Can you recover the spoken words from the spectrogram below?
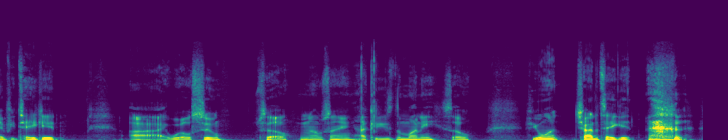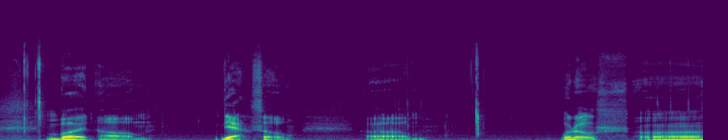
if you take it, I will sue. So you know what I'm saying. I could use the money. So if you want, try to take it. but um, yeah. So um, what else? Uh,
